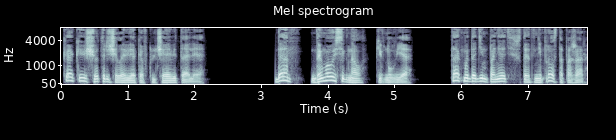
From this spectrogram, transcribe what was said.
«Как и еще три человека, включая Виталия». «Да, дымовой сигнал», — кивнул я. «Так мы дадим понять, что это не просто пожар,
